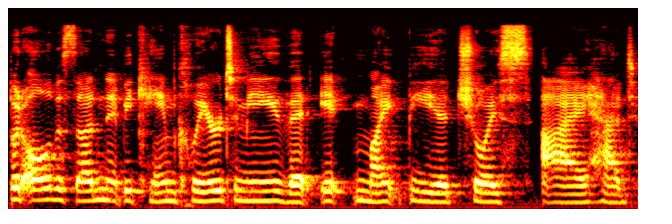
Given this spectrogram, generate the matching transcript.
but all of a sudden it became clear to me that it might be a choice I had to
